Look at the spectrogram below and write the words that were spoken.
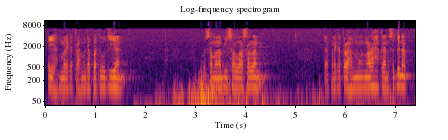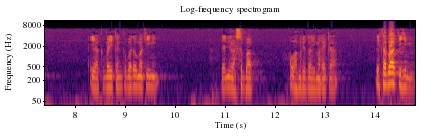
Iya mereka telah mendapat ujian bersama Nabi sallallahu alaihi wasallam. Dan mereka telah mengarahkan segenap ya kebaikan kepada umat ini. Dan inilah sebab Allah meridai mereka. Lithabatihim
